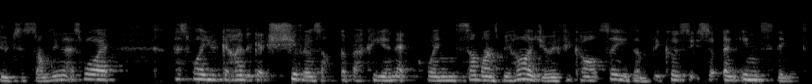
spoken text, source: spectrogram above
you to something that's why that's why you kind of get shivers up the back of your neck when someone's behind you if you can't see them because it's an instinct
